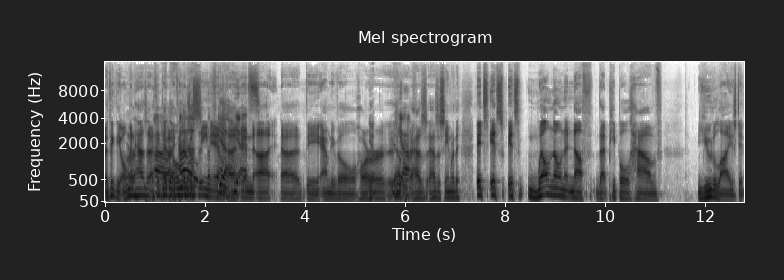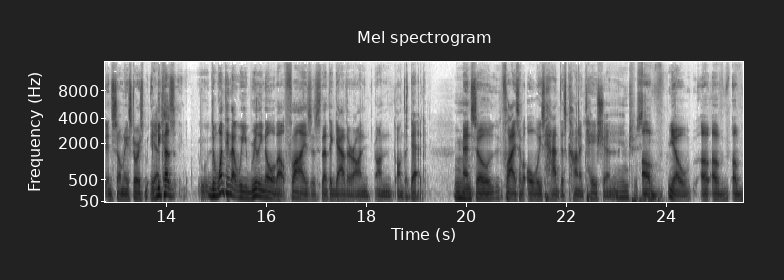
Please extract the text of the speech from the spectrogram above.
I think the Omen has it. I think, Uh, I the think Omen there's a scene in, film. uh, Yes. in uh, uh, the Amityville horror Yep. uh, Yeah. has has a scene with it. It's it's it's well known enough that people have utilized it in so many stories Yes. because the one thing that we really know about flies is that they gather on on on the dead. Mm-hmm. And so flies have always had this connotation Interesting. of you know of, of of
